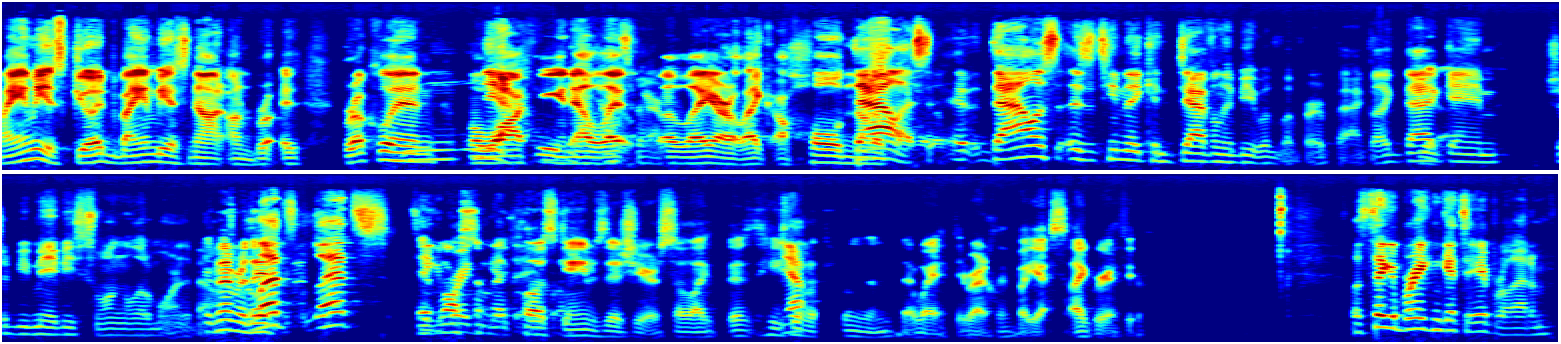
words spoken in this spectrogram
Miami is good, but Miami is not on Bro- Brooklyn, Mm, yeah, Milwaukee, and yeah, LA. LA are like a whole Dallas. level. uh, Dallas is a team they can definitely beat with Levert back. Like that Yeah. game should be maybe swung a little more in the balance. Remember, they- let's let's They've take a break lost some of the close April. games this year, so like this, he should Yep. have swung them that way theoretically. But yes, I agree with you. Let's take a break and get to April, Adam.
